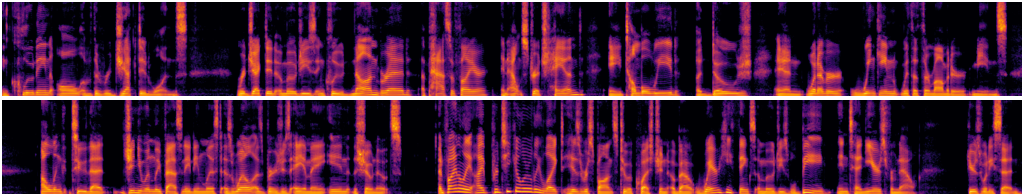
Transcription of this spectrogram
including all of the rejected ones. Rejected emojis include naan bread, a pacifier, an outstretched hand, a tumbleweed, a doge, and whatever winking with a thermometer means. I'll link to that genuinely fascinating list as well as Burge's AMA in the show notes. And finally, I particularly liked his response to a question about where he thinks emojis will be in 10 years from now. Here's what he said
